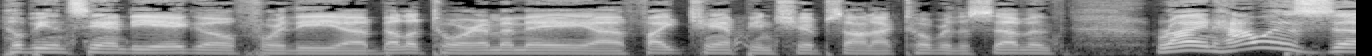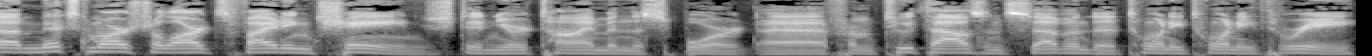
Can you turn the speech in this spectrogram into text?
he'll be in San Diego for the uh, Bellator MMA uh, Fight Championships on October the 7th. Ryan, how has uh, mixed martial arts fighting changed in your time in the sport uh, from 2007 to 2023?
